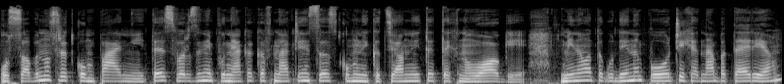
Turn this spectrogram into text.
особено сред компаниите, свързани по някакъв начин с комуникационните технологии. Миналата година получих една батерия,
